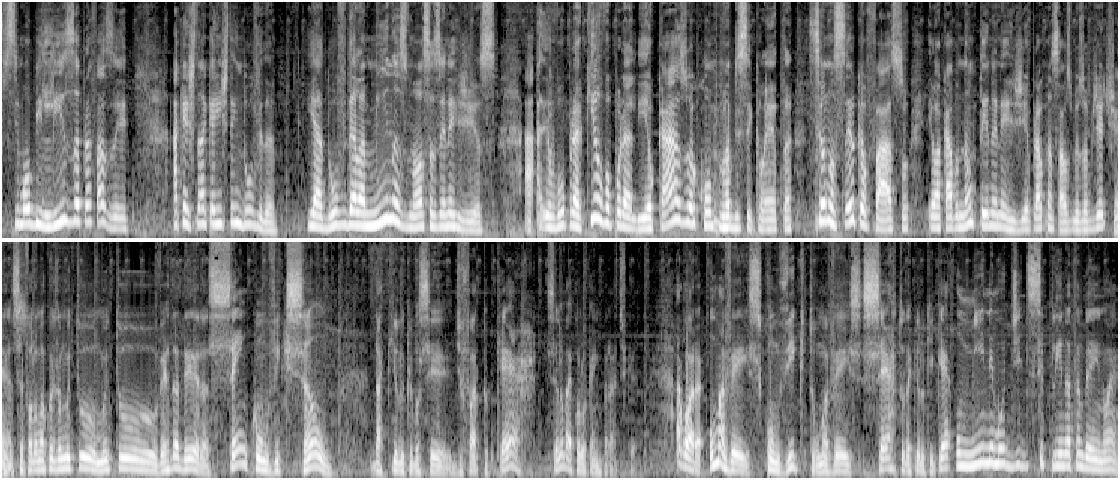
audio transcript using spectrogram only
se mobiliza para fazer. A questão é que a gente tem dúvida. E a dúvida ela mina as nossas energias. Ah, eu vou por aqui, eu vou por ali. Eu caso eu compro uma bicicleta. Se eu não sei o que eu faço, eu acabo não tendo energia para alcançar os meus objetivos. É, você falou uma coisa muito, muito verdadeira. Sem convicção daquilo que você de fato quer, você não vai colocar em prática. Agora, uma vez convicto, uma vez certo daquilo que quer, um mínimo de disciplina também, não é?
